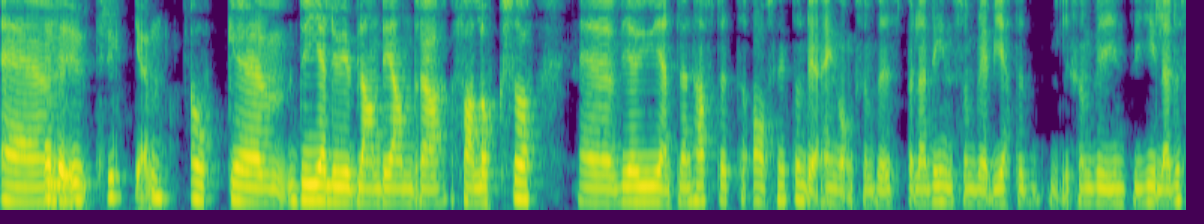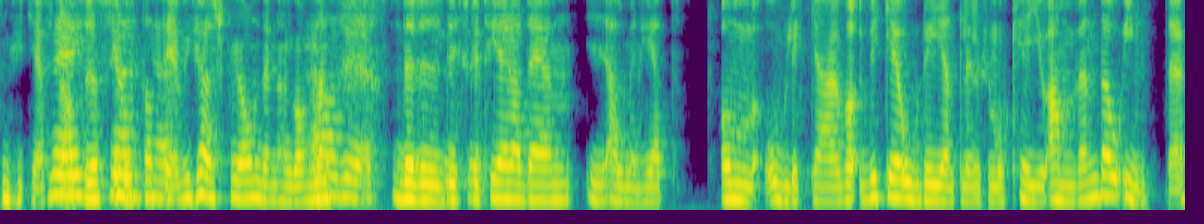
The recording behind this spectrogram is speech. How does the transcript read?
Eh, Eller uttrycken. och eh, det gäller ju ibland i andra fall också. Eh, vi har ju egentligen haft ett avsnitt om det en gång som vi spelade in som blev jätte, liksom vi inte gillade så mycket efterhand. Nej, så jag har skrotat ja, ja. det. Vi kanske får göra om det någon gång. Ja, men det där vi diskuterade i allmänhet om olika, vilka ord är egentligen liksom okej att använda och inte.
